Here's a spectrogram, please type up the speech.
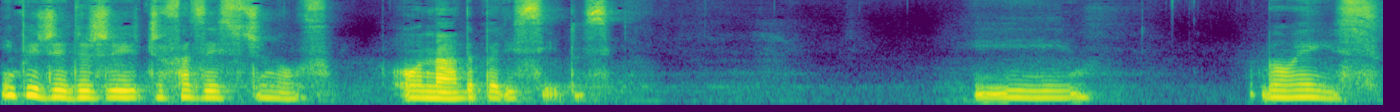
impedidos de, de fazer isso de novo, ou nada parecido. Assim. E, bom, é isso.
